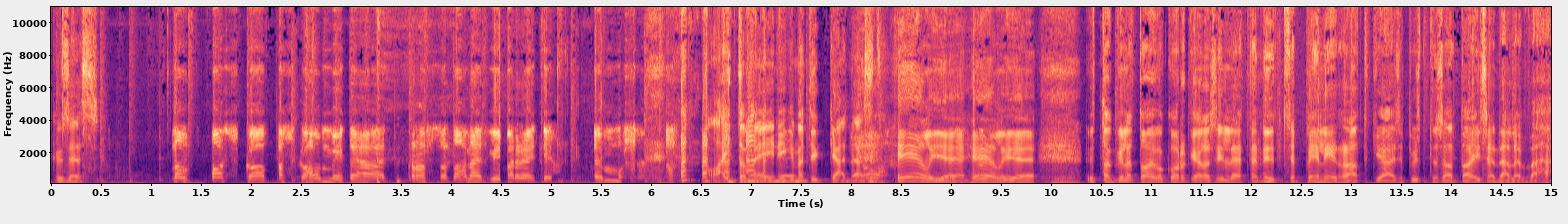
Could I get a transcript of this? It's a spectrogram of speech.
kyseessä? No paskaa, paska hommia tehdään, että rassataan näitä viereitä ja semmoista. Aito meininki, mä tykkään tästä. Hell yeah, hell yeah. Nyt on kyllä toivo korkealla sille, että nyt se peli ratkeaa ja se pystyy antaa isänälle vähän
